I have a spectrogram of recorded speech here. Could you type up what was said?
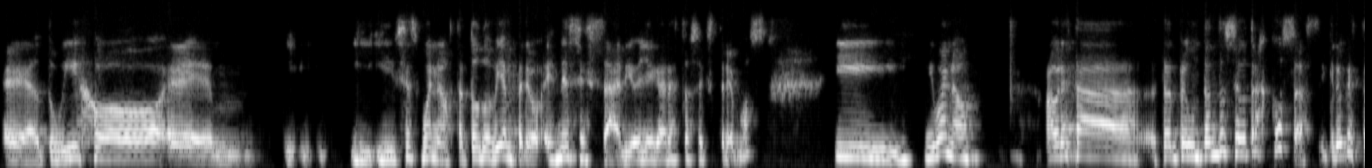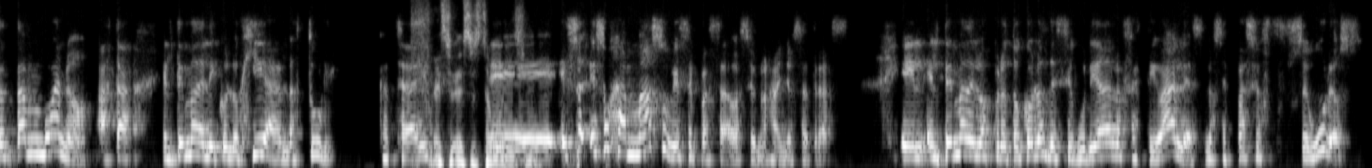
eh, tu hijo. Em, y, dices, bueno, está todo bien, pero es necesario llegar a estos extremos. Y, y bueno, ahora está, están preguntándose otras cosas y creo que está tan bueno. Hasta el tema de la ecología en los tours. ¿Cachai? Eso, está buenísimo. Eh, eso, jamás hubiese pasado hace unos años atrás. El, el, tema de los protocolos de seguridad de los festivales, los espacios seguros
